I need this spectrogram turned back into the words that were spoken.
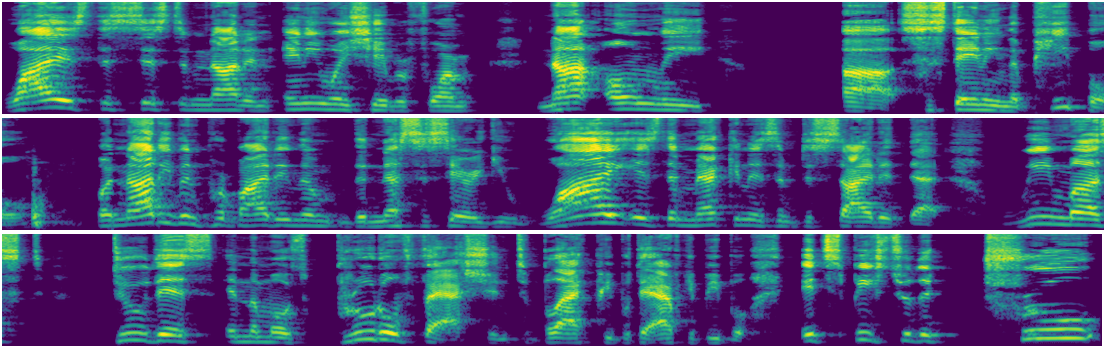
Why is this system not in any way, shape, or form not only uh, sustaining the people, but not even providing them the necessary? Why is the mechanism decided that we must do this in the most brutal fashion to Black people, to African people? It speaks to the true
